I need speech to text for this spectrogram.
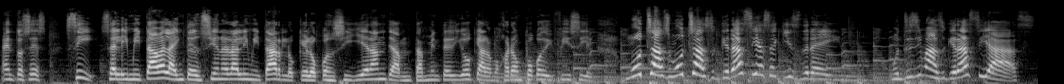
Entonces, sí, se limitaba, la intención era limitarlo, que lo consiguieran, también te digo que a lo mejor era un poco difícil. Muchas, muchas gracias, X-Drain. Muchísimas gracias.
